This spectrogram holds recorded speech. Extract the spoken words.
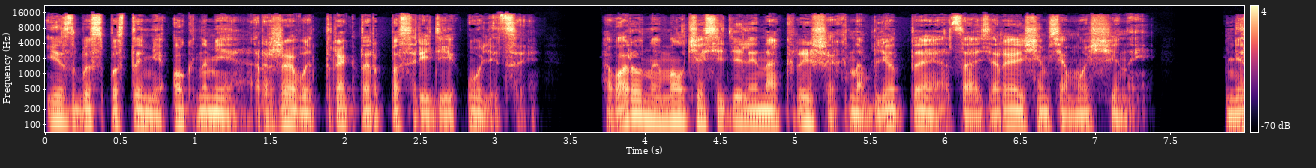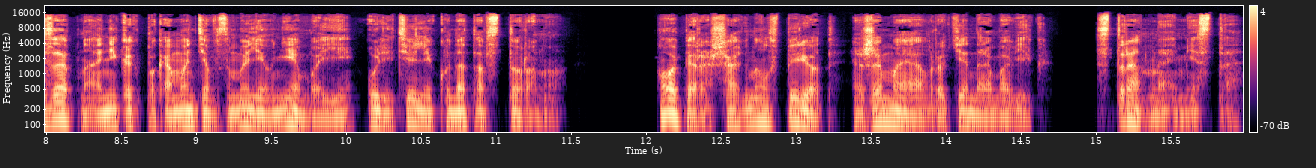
избы с пустыми окнами, ржавый трактор посреди улицы. Вороны молча сидели на крышах, наблюдая за озирающимся мужчиной. Внезапно они как по команде взмыли в небо и улетели куда-то в сторону. Опера шагнул вперед, сжимая в руке дробовик. Странное место.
